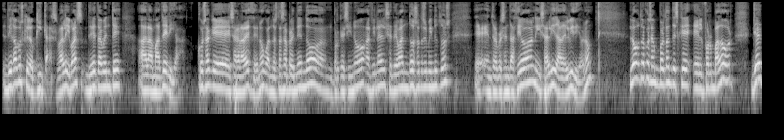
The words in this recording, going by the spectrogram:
digamos que lo quitas, ¿vale? Y vas directamente a la materia cosa que se agradece, ¿no? Cuando estás aprendiendo, porque si no, al final se te van dos o tres minutos entre presentación y salida del vídeo, ¿no? Luego otra cosa importante es que el formador ya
